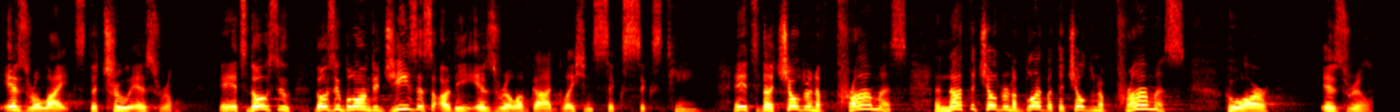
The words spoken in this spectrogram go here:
Israelites, the true Israel. It's those who, those who belong to Jesus are the Israel of God, Galatians 6 16. It's the children of promise, and not the children of blood, but the children of promise who are Israel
